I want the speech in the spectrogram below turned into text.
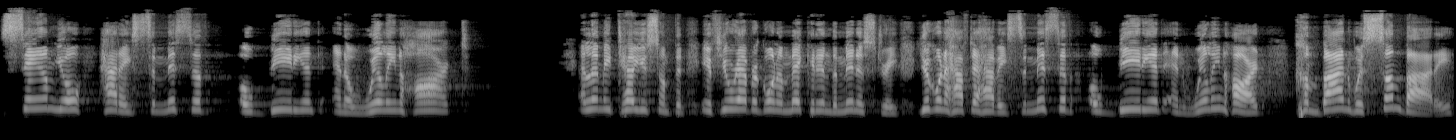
Samuel had a submissive obedient, and a willing heart. And let me tell you something if you're ever going to make it in the ministry, you're going to have to have a submissive, obedient, and willing heart combined with somebody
